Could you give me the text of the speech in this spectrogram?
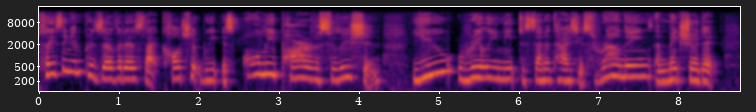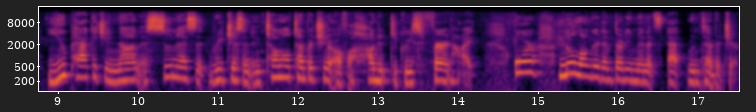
placing in preservatives like cultured wheat is only part of the solution. You really need to sanitize your surroundings and make sure that you package your naan as soon as it reaches an internal temperature of 100 degrees Fahrenheit or no longer than 30 minutes at room temperature.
